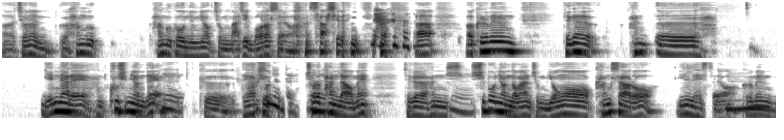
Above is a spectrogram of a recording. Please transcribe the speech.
어, 저는 그 한국 한국어 능력 좀 아직 멀었어요. 사실은. 아, 어, 그러면은 제가 한 어, 옛날에 한 90년대 네. 그 대학교 90년대. 졸업한 다음에 제가 한 네. 15년 동안 좀 영어 강사로 일했어요. 음. 그러면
